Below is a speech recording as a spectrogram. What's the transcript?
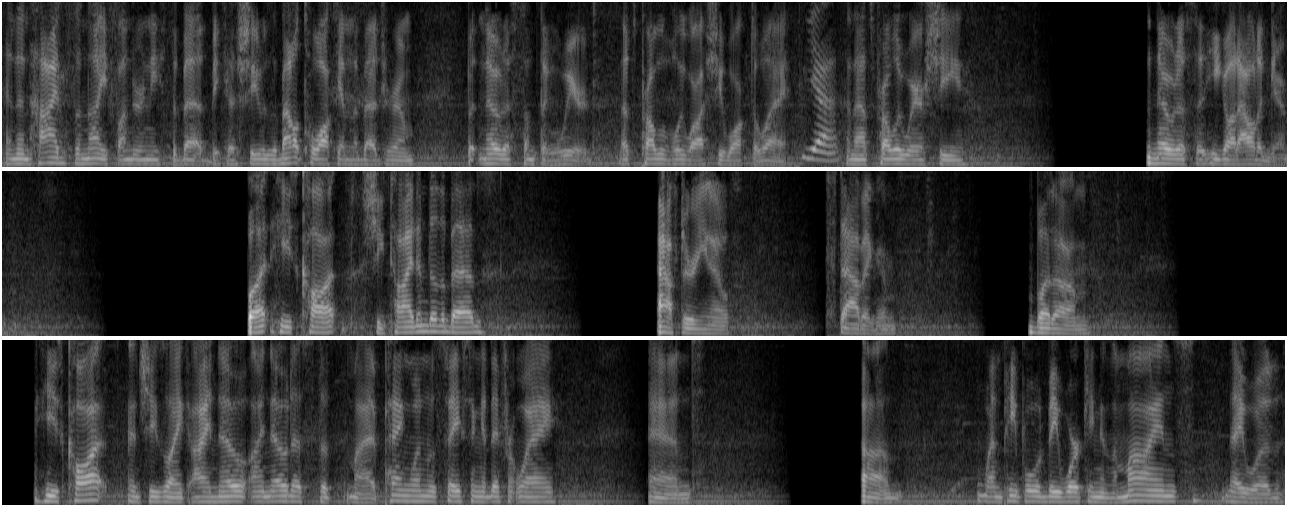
and then hides the knife underneath the bed because she was about to walk in the bedroom but noticed something weird that's probably why she walked away Yeah. and that's probably where she noticed that he got out again. But he's caught. She tied him to the bed after, you know, stabbing him. But um he's caught and she's like, "I know I noticed that my penguin was facing a different way and um when people would be working in the mines, they would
